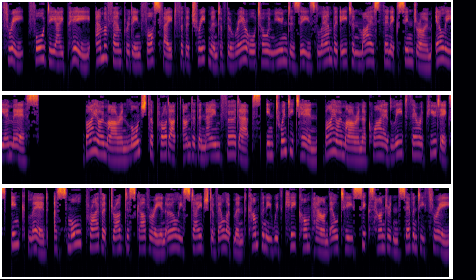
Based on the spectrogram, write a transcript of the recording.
3,4-DAP, amifampridine phosphate for the treatment of the rare autoimmune disease Lambert-Eaton myasthenic syndrome LEMS. BioMarin launched the product under the name Firdapse. In 2010, BioMarin acquired Lead Therapeutics, Inc. LED, a small private drug discovery and early-stage development company with key compound LT673,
